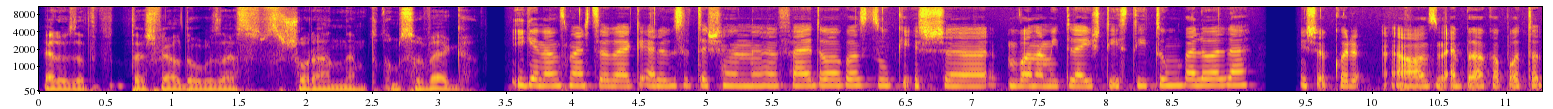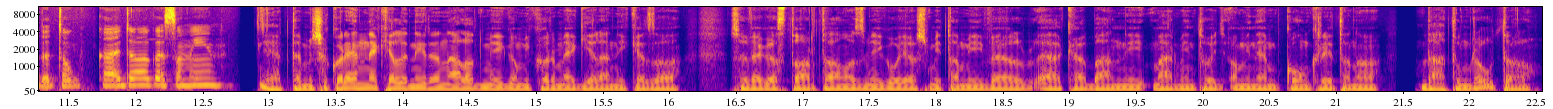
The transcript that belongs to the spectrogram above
előzetes feldolgozás során, nem tudom, szöveg? Igen, az már szöveg előzetesen feldolgozzuk, és van, amit le is tisztítunk belőle, és akkor az ebből kapott adatokkal dolgozom én. Értem, és akkor ennek ellenére nálad még, amikor megjelenik ez a szöveg, az tartalmaz még olyasmit, amivel el kell bánni, mármint hogy ami nem konkrétan a dátumra utal?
